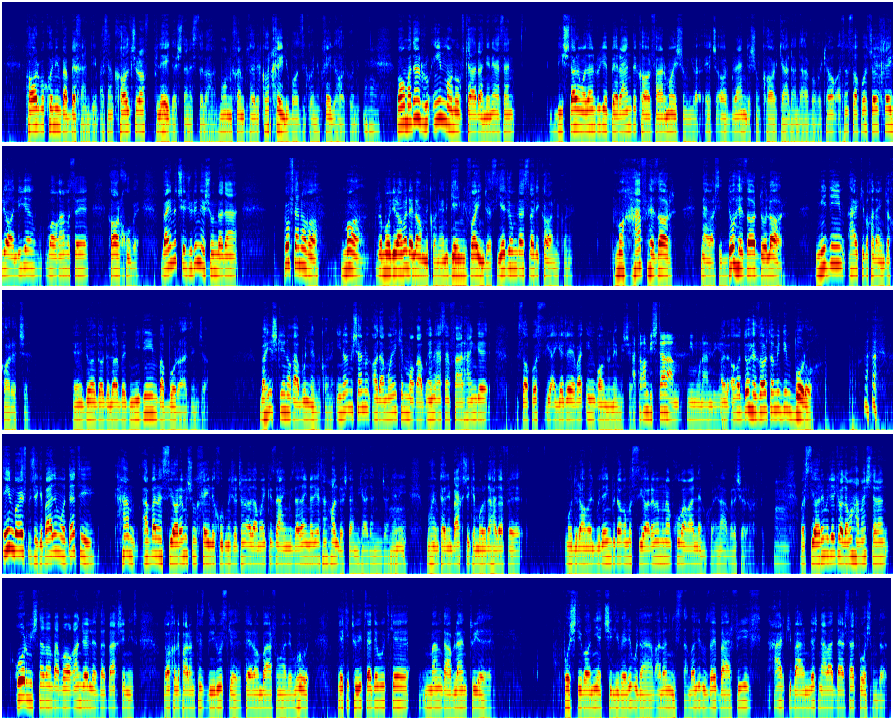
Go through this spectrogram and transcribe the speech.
کار بکنیم و بخندیم. اصلا culture of play داشتن اصطلاحا. ما می‌خوایم تو سر کار خیلی بازی کنیم خیلی حال کنیم. و اومدن رو این مانور کردن. یعنی اصلا بیشتر اومدن روی برند کارفرمایشون یا HR brand شون کار کردن در واقع که آقا اصلا Zappos جای خیلی عالیه واقعا واسه کار خوبه. و اینو چجوری نشون دادن؟ گفتن آقا ما مدیر عامل اعلام می‌کنه یعنی gamify اینجاست یه جمله است ولی کار می‌کنه. ما هفت هزار نه ببخشید دو هزار دلار میدیم هر کی بخواد اینجا خارج شه. یعنی دو هزار دلار بهت میدیم و برو از اینجا. و هیچ کی اینو قبول نمی‌کنه. اینا میشن اون آدمایی که ما قبول یعنی اصلا فرهنگ Zappos یه جای بعد این قانونه میشه. حتی بیشتر هم میمونن دیگه. آره آقا دو هزار تا میدیم برو. این باعث میشه که بعد مدتی هم اولا سیارمشون خیلی خوب میشه چون آدمایی که زنگ می‌زدن اینا دیگه اصلا حال داشتن می‌کردن اینجا. آه. یعنی مهمترین بخشی که مورد هدف مدیر عامل بوده این بود آقا ما سیارممون هم خوب عمل نمی‌کنه. این اول شرم رفت و سیارم جایی که آدما همش دارن قور میشنون و واقعا جای لذت بخشی نیست. داخل پرانتز دیروز که تهران برف اومده بود یکی توییت زده بود که من قبلا توی پشتیبانی چیلیوری بودم الان نیستم. ولی روزای برفی هر کی برمیداشت 90 درصد فوش می‌داد.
